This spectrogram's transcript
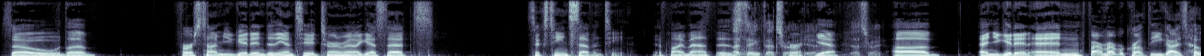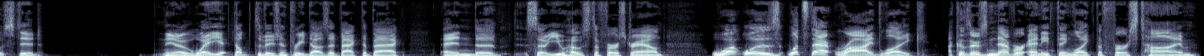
So the first time you get into the NCAA tournament, I guess that's 16, 17, if my math is. I think that's right. Correct. Yeah. yeah. that's right. Uh, and you get in, and if I remember correctly, you guys hosted. You know, way Division three does it back to back, and uh, so you host the first round. What was what's that ride like? Because there's never anything like the first time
